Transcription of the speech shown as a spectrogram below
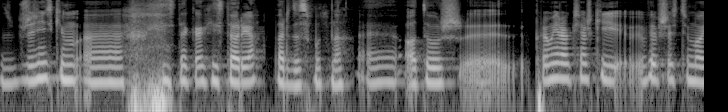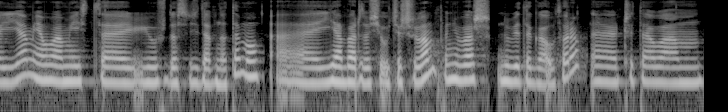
Z Brzezińskim e, jest taka historia bardzo smutna. E, otóż premiera książki Wy wszyscy moi ja miała miejsce już dosyć dawno temu. Ja bardzo się ucieszyłam, ponieważ lubię tego autora. Czytałam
